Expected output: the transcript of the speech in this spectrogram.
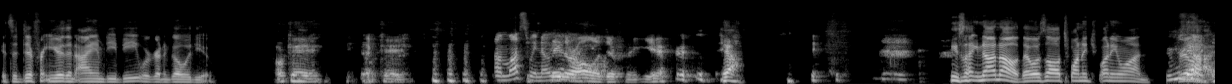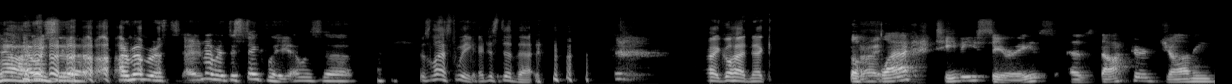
it's a different year than IMDb, we're going to go with you. Okay. Okay. Unless we know they're lying. all a different year. Yeah. He's like, no, no, that was all 2021. Really? Yeah. Yeah. I was. Uh, I remember. I remember it distinctly. I was. Uh, It was last week. I just did that. all right, go ahead, Nick. The All right. Flash TV series as Dr. Johnny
